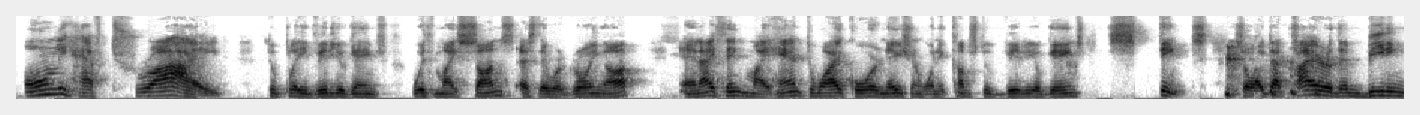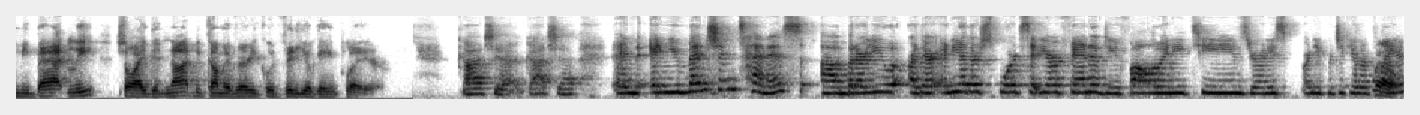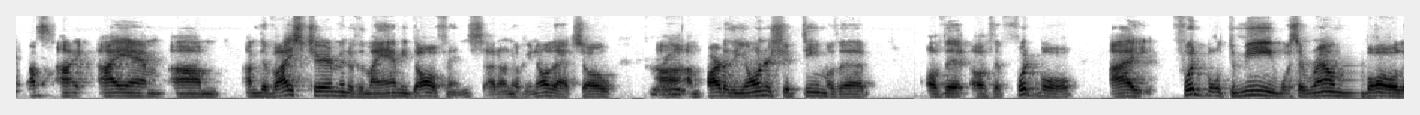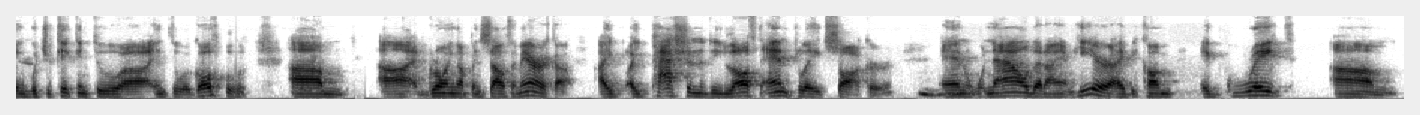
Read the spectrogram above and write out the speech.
only have tried to play video games with my sons as they were growing up. And I think my hand to eye coordination when it comes to video games stinks. So I got tired of them beating me badly. So I did not become a very good video game player. Gotcha, gotcha. And and you mentioned tennis, um, but are you are there any other sports that you're a fan of? Do you follow any teams or any any particular players? Well, I I am um, I'm the vice chairman of the Miami Dolphins. I don't know if you know that. So uh, I'm part of the ownership team of the of the of the football. I football to me was a round ball in which you kick into uh, into a goal. um, uh, growing up in South America, I, I passionately loved and played soccer, mm-hmm. and now that I am here, I become a great um,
